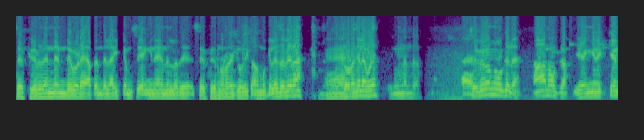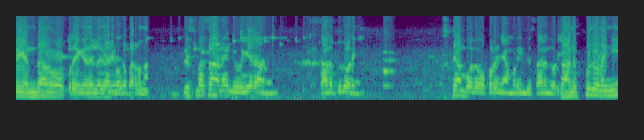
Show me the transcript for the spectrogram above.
സഫീർ തന്നെ ഉണ്ട് ഇവിടെ. അപ്പൊ എന്തെല്ലാം ഐറ്റംസ് എങ്ങനെയാന്നുള്ളത് സഫീറിനോട് ചോദിക്കാം നമുക്ക്. അല്ലേ സഫീറ? തുടങ്ങല്ലേ നമ്മൾ? പിന്നെന്താ? സഫീർ ഒന്ന് നോക്കല്ലേ ആ നോക്കാം. എങ്ങനെയൊക്കെയാണ് എന്താണ് ഓഫർ എങ്ങനെയുള്ള കാര്യങ്ങളൊക്കെ പറഞ്ഞ ക്രിസ്മസ് ആണ് ന്യൂ ഇയർ ആണ്. തണുപ്പ് തുടങ്ങി. ഇഷ്ടം പോലെ ഓഫർ നമ്മൾ ഹിന്ദുസ്ഥാനം തുടങ്ങി. തണുപ്പ് തുടങ്ങി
